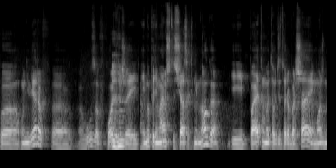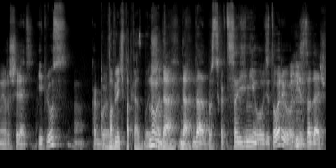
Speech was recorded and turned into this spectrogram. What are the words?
э, универов, э, вузов, колледжей. Mm-hmm. И мы понимаем, что сейчас их немного, и поэтому эта аудитория большая, и можно ее расширять. И плюс, э, как бы... Вовлечь в подкаст больше. Ну, да, да. Да, просто как-то соединил аудиторию mm-hmm. и задачу,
